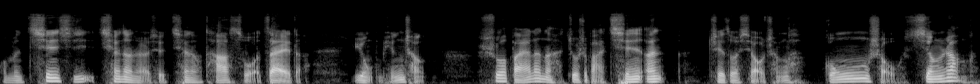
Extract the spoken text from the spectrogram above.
我们迁徙迁到哪儿去？迁到他所在的永平城。说白了呢，就是把迁安。这座小城啊，拱手相让啊，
